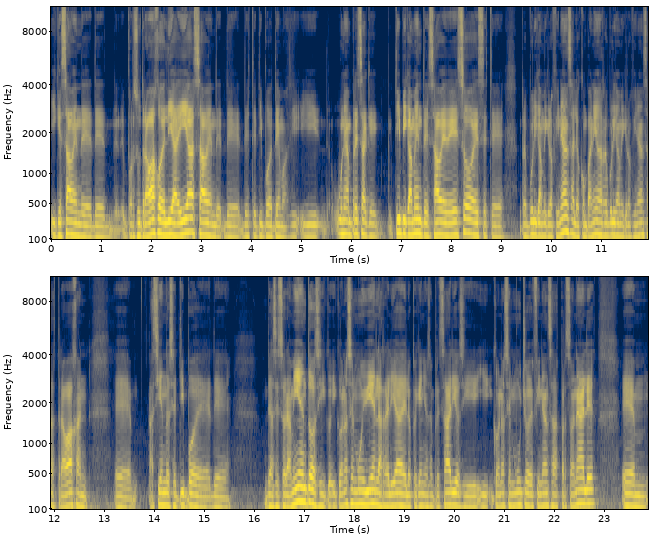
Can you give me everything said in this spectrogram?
y que saben, de, por su trabajo del día a día, saben de, este tipo de temas. Y, una empresa que típicamente sabe de eso es este, República Microfinanzas. Los compañeros de República Microfinanzas trabajan eh, haciendo ese tipo de, asesoramientos y, conocen muy bien las realidades de los pequeños empresarios y, conocen mucho de finanzas personales. Eh,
